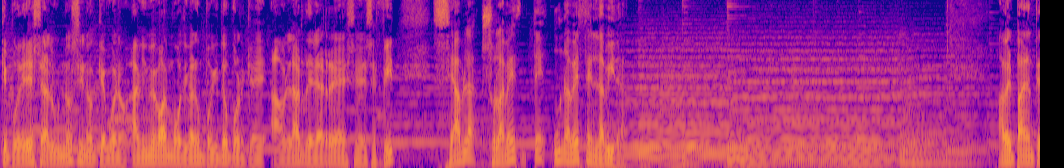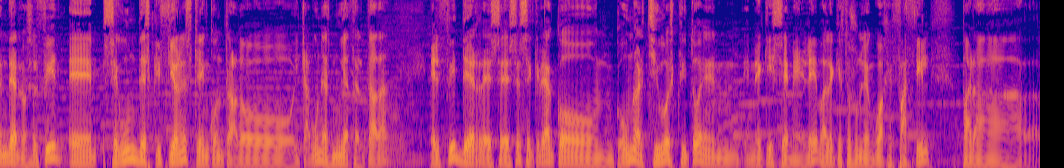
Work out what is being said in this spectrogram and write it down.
que podéis ser alumnos, sino que bueno, a mí me va a motivar un poquito porque hablar del RSS Feed se habla solamente una vez en la vida. A ver, para entendernos, el feed, eh, según descripciones que he encontrado y que alguna es muy acertada, el feed de RSS se crea con, con un archivo escrito en, en, XML, ¿vale? Que esto es un lenguaje fácil para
